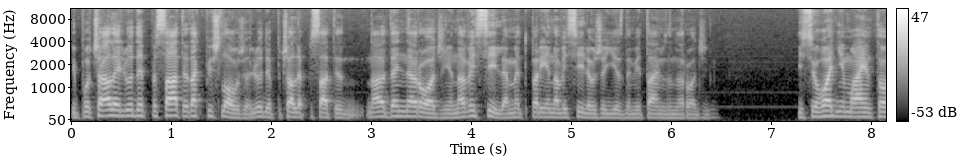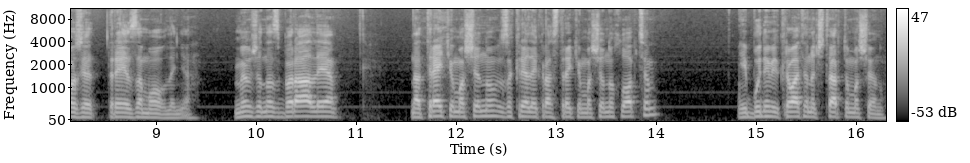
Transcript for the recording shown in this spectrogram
І почали люди писати, так пішло вже. Люди почали писати на день народження, на весілля. Ми тепер і на весілля вже їздимо, вітаємо за народження. І сьогодні маємо теж три замовлення. Ми вже назбирали на третю машину, закрили якраз третю машину хлопцям. І будемо відкривати на четверту машину.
